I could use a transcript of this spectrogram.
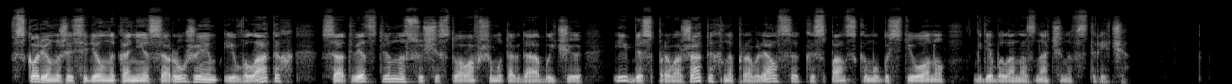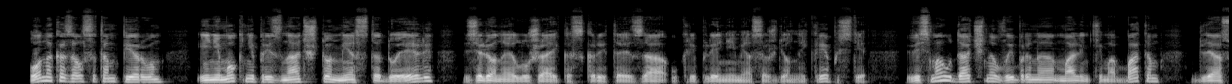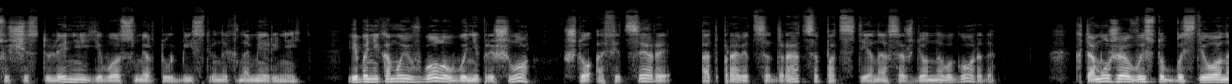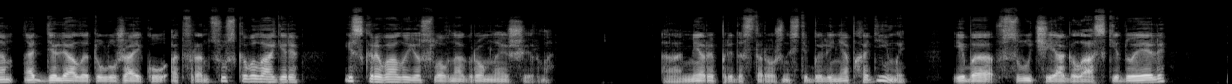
Вскоре он уже сидел на коне с оружием и в латах, соответственно существовавшему тогда обычаю, и без провожатых направлялся к испанскому бастиону, где была назначена встреча. Он оказался там первым и не мог не признать, что место дуэли, зеленая лужайка, скрытая за укреплениями осажденной крепости, весьма удачно выбрана маленьким аббатом для осуществления его смертоубийственных намерений, ибо никому и в голову бы не пришло, что офицеры отправятся драться под стены осажденного города. К тому же выступ бастиона отделял эту лужайку от французского лагеря и скрывал ее словно огромная ширма. А меры предосторожности были необходимы, ибо в случае огласки дуэли —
